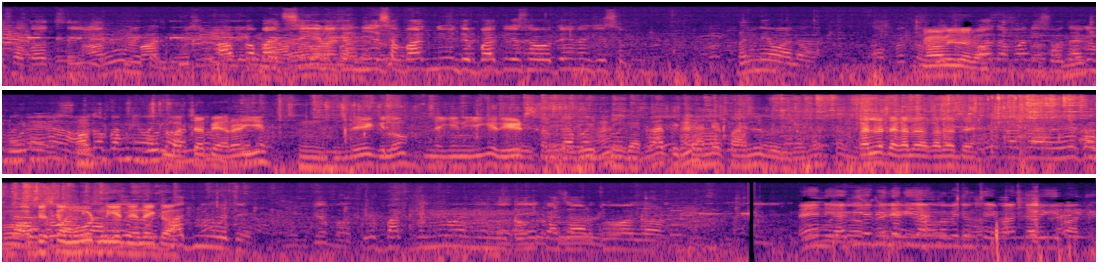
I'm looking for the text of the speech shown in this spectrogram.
ऐसा बात सही है। आपका बात सही है लेकिन ये सब बात नहीं होती बात ऐसा होते है ना जैसे बनने वाला हो। बनने बच्चा प्यारा ये। देख लो लेकिन ये कि रेट सब फाइनल बोल गलत है गलत गलत है। वो अब इसका मूड नहीं है देने का। नहीं होते क्या बात ये बात बनने वाली नहीं होती एक हज़ार दो हज़ार नहीं नहीं अभी अभी लेके जाऊँगा मैं तुमसे ईमानदारी की बात। है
